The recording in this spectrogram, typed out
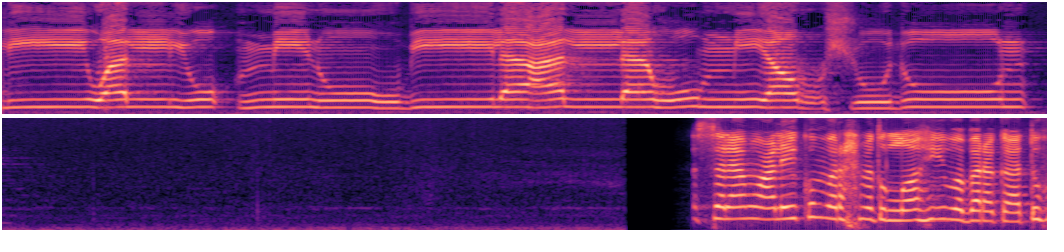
لي وليؤمنوا بي لعلهم يرشدون السلام علیکم ورحمۃ اللہ وبرکاتہ۔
